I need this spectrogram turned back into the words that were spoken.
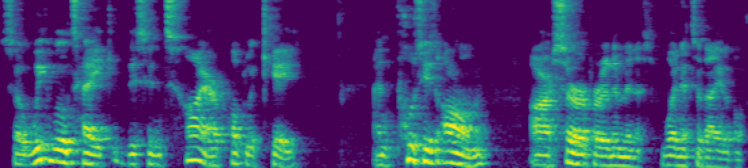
So we will take this entire public key and put it on our server in a minute when it's available.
